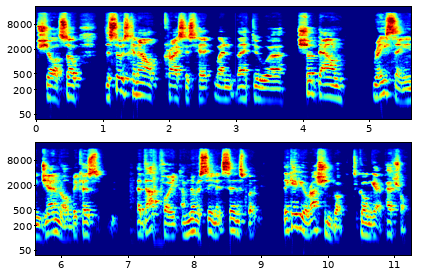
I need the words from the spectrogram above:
Sure. So the Suez Canal crisis hit when they had to uh, shut down racing in general because at that point, I've never seen it since, but they gave you a ration book to go and get petrol.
